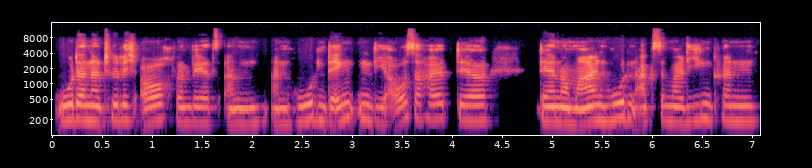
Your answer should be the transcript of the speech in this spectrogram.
oder natürlich auch, wenn wir jetzt an, an Hoden denken, die außerhalb der, der normalen Hodenachse mal liegen können,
